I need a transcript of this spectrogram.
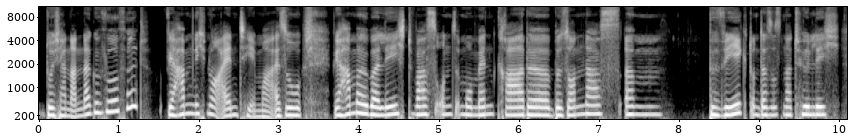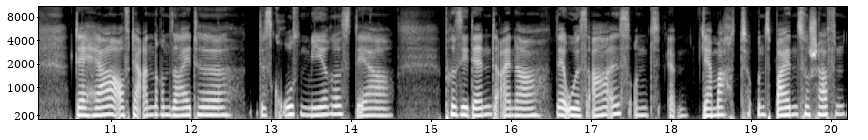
durcheinandergewürfelt. Wir haben nicht nur ein Thema. Also wir haben mal überlegt, was uns im Moment gerade besonders ähm, bewegt. Und das ist natürlich der Herr auf der anderen Seite des großen Meeres, der Präsident einer der USA ist. Und ähm, der macht uns beiden zu schaffen.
